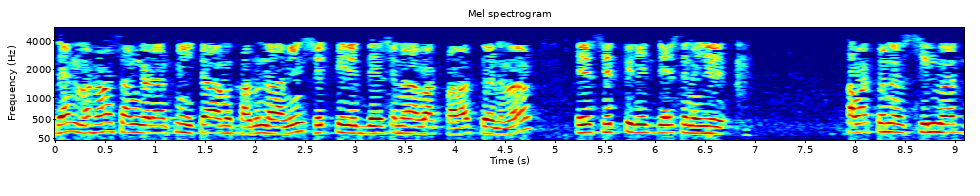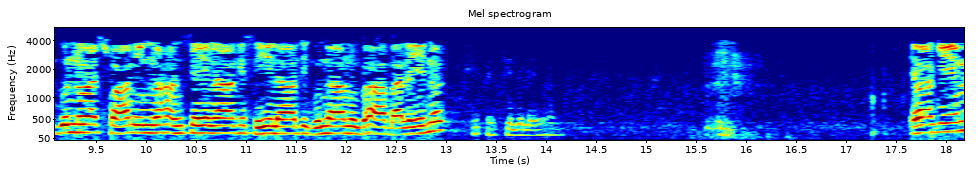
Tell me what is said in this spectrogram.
දැන් මහා සංඝරත්නය ඊටාම කරුණාවෙන් සෙත් පිරිත් දේශනාවක් පවත්වනවා. ඒ සෙත් පිරිත් දේශනයේ පවත්වන සිල්වත් ගුණවත් ස්වාමින් වහන්සේලාගේ සීලාදි ගුණානුභාව බලයෙන් එවැගේම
